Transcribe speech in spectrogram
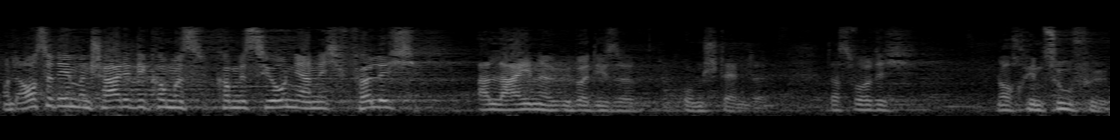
Und außerdem entscheidet die Kommission ja nicht völlig alleine über diese Umstände. Das wollte ich noch hinzufügen.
